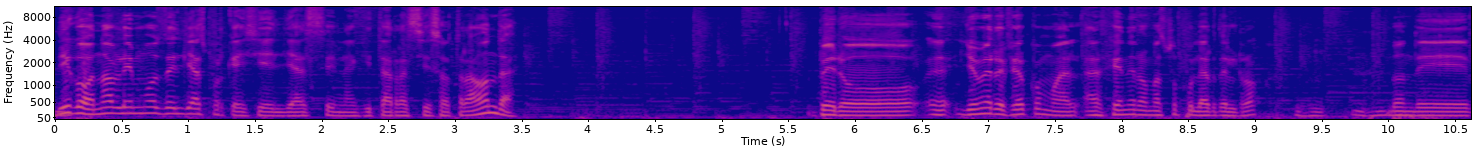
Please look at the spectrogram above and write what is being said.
Digo, no hablemos del jazz porque ahí sí el jazz en la guitarra sí es otra onda. Pero eh, yo me refiero como al, al género más popular del rock donde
